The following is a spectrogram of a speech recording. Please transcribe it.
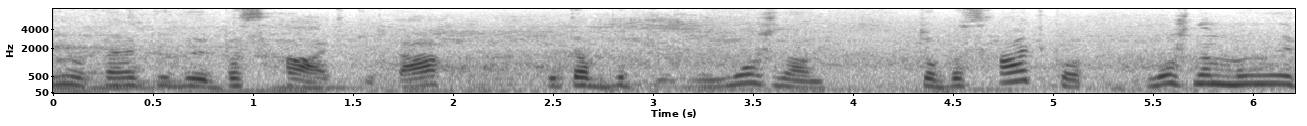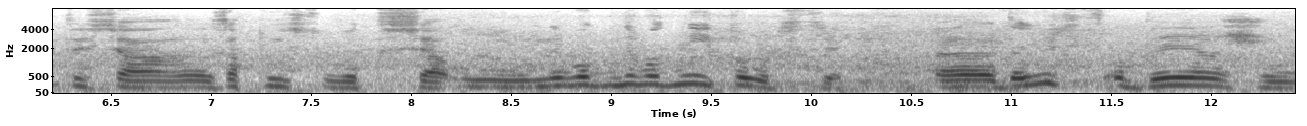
ну, навіть люди безхатьки, так? Тут там можна, хто безхатько, можна митися, записуватися у, не, в, не в одній точці. Е, дають одежу,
